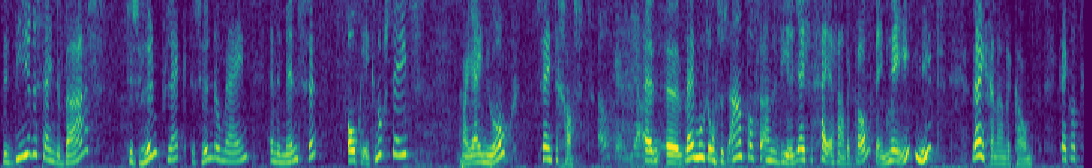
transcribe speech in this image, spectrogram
De dieren zijn de baas. Het is hun plek, het is hun domein. En de mensen, ook ik nog steeds, maar jij nu ook, zijn te gast. En eh, wij moeten ons dus aanpassen aan de dieren. Jij zegt, ga je eens aan de kant? Nee, nee, niet. Wij gaan aan de kant. Kijk, wat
